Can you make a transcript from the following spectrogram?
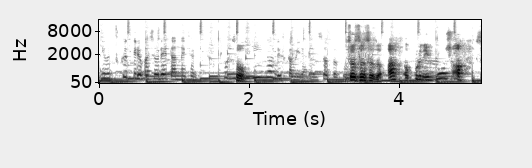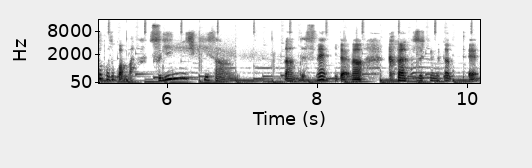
今作ってる場所で案内されて、これそうみりんなんですか？みたいなちょっとこそうそうそうそう。あ、あこれ日本酒、あ、そっかそっか、まあ、杉錦さんなんですね、みたいな感じになって、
